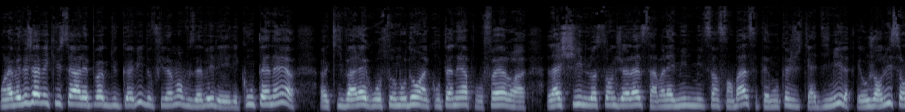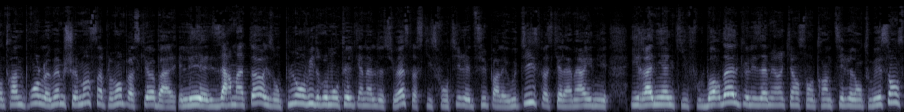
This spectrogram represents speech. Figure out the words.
On avait déjà vécu ça à l'époque du Covid, où finalement vous avez les, les containers euh, qui valaient grosso modo un container pour faire euh, la Chine, Los Angeles, ça valait 1000-1500 balles, c'était monté jusqu'à 10 000. Et aujourd'hui, c'est en train de prendre le même chemin simplement parce que bah, les, les, armateurs, ils ont plus envie de remonter le canal de Suez parce qu'ils se font tirer dessus par les Houthis, parce qu'il y a la marine iranienne qui fout le bordel, que les Américains sont en train de tirer dans tous les sens.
